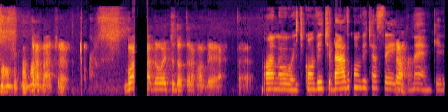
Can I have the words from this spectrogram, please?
Volta para para baixo. baixo. é. Boa noite, doutora Roberta. Boa noite. Convite dado, convite aceito, Ah. né, querido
